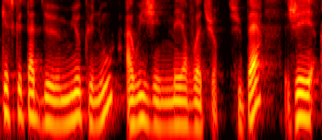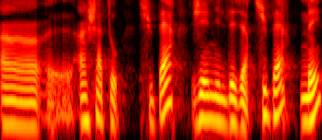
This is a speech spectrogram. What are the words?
qu'est-ce que tu as de mieux que nous? Ah oui, j'ai une meilleure voiture. Super. J'ai un, euh, un château. Super. J'ai une île déserte. Super. Mais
